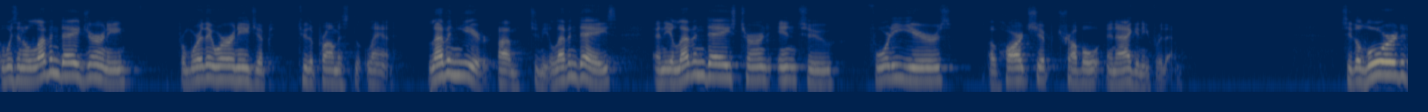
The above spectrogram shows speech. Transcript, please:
was an 11 day journey from where they were in Egypt to the promised land. 11 year, um, excuse me, 11 days, and the 11 days turned into 40 years of hardship, trouble, and agony for them. See, the Lord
